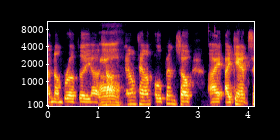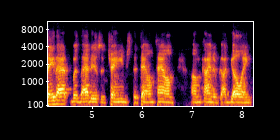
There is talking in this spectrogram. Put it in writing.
a, number of the uh, ah. shops downtown opened. So I I can't say that, but that is a change that downtown um, kind of got going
